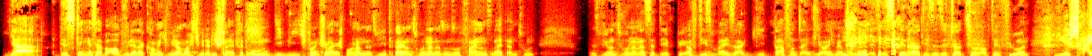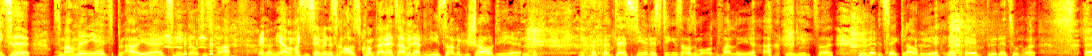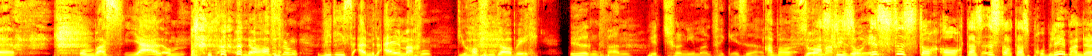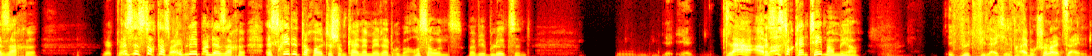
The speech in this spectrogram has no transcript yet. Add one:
ja, das Ding ist aber auch wieder, da komme ich wieder, mache ich wieder die Schleife drum, die, wie ich vorhin schon angesprochen habe, dass wir drei uns wundern, dass unsere Vereine uns leid antun. Dass wir uns wundern, dass der DFB auf diese Weise agiert, darf uns eigentlich auch nicht mehr wundern. es ist genau diese Situation auf den Fluren. Hier, Scheiße! Was machen wir denn jetzt? Blau, jetzt hängt auf das Fahrrad. Dann, ja, aber was ist denn, wenn es rauskommt? Einer sagt, der hat in die Sonne geschaut hier. das hier, das Ding ist aus dem Ohr gefallen hier. Ach, du Liebzeit. Ihr werdet es nicht glauben hier. Blöder Zufall. Äh, um was? Ja, um in der Hoffnung, wie die es mit allen machen, die hoffen, glaube ich, Irgendwann wird schon jemand vergessen haben. Aber So Basti, so ist es doch auch. Das ist doch das Problem an der Sache. ja, klar, Das ist doch das weiß. Problem an der Sache. Es redet doch heute schon keiner mehr darüber, außer uns, weil wir blöd sind. Ja, ja, klar, aber Es ist doch kein Thema mehr. ich würde vielleicht in Freiburg schon eins sein.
